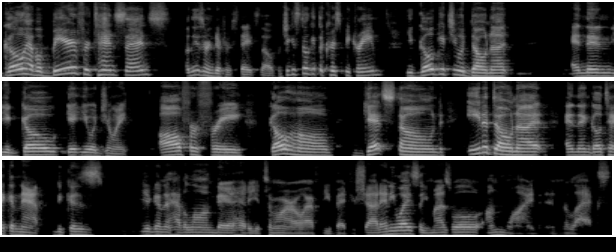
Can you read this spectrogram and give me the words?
go have a beer for 10 cents. Oh, these are in different states though, but you can still get the Krispy Kreme. You go get you a donut, and then you go get you a joint all for free. Go home, get stoned, eat a donut, and then go take a nap because you're gonna have a long day ahead of you tomorrow after you've had your shot anyway. So you might as well unwind and relax.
